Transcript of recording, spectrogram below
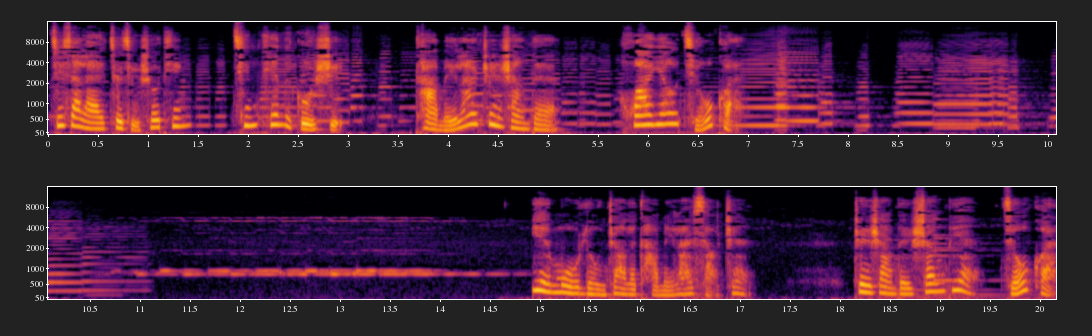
接下来就请收听今天的故事：卡梅拉镇上的花妖酒馆。夜幕笼罩了卡梅拉小镇，镇上的商店、酒馆、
